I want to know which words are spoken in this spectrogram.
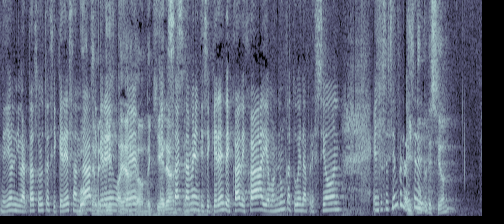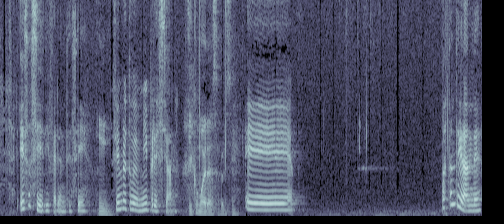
me dieron libertad absoluta, si querés andar, si querés volver. Hasta donde quieras. Exactamente, y si querés dejar, dejar, digamos, nunca tuve la presión. Entonces siempre lo hice. ¿Y tu presión? Eso sí es diferente, sí. Mm. Siempre tuve mi presión. ¿Y cómo era esa presión? Eh, bastante grande.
